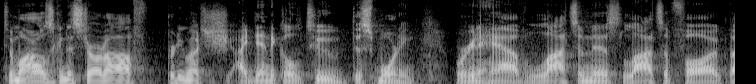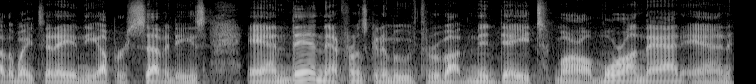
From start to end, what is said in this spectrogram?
Tomorrow's going to start off pretty much identical to this morning. We're going to have lots of mist, lots of fog. By the way, today in the upper 70s. And then that front's going to move through about midday tomorrow. More on that and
